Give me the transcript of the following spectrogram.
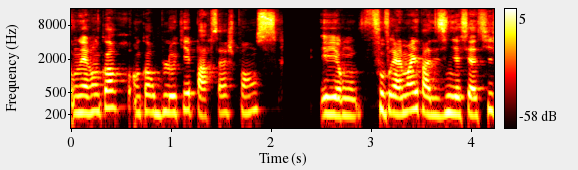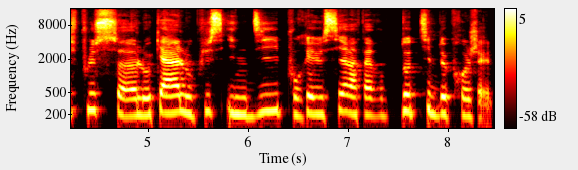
on est encore, encore bloqué par ça, je pense. Et il faut vraiment aller par des initiatives plus euh, locales ou plus indie pour réussir à faire d'autres types de projets.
